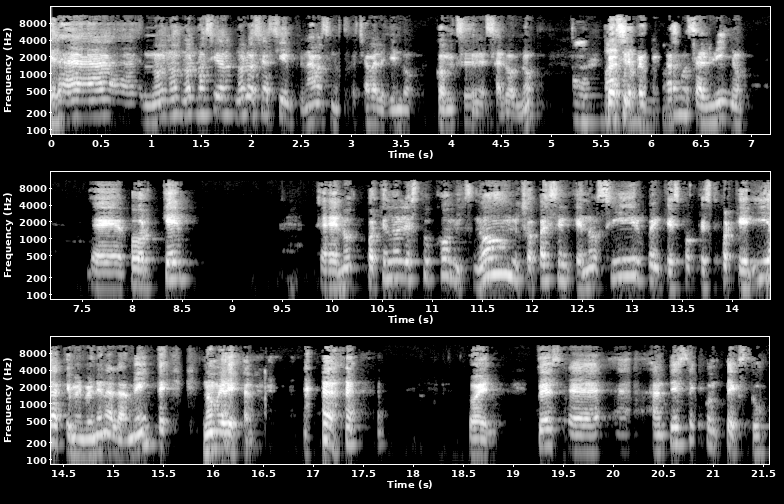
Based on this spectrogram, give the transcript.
era, no, no, no, no, hacía, no lo hacía siempre, nada más nos cachaba leyendo cómics en el salón, ¿no? Ah, Pero si le preguntáramos al niño, eh, ¿por qué? Eh, no, ¿Por qué no lees tú cómics? No, mis papás dicen que no sirven, que es porque es porquería, que me envenena la mente, no me dejan. bueno, entonces, eh, ante este contexto,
